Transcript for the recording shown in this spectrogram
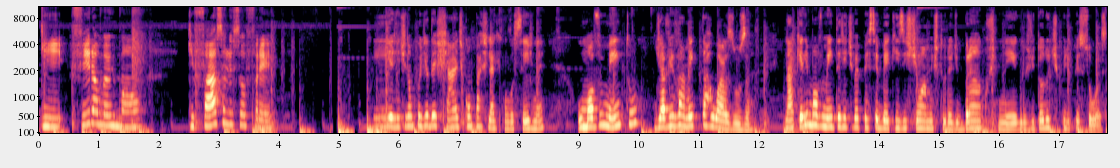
que fira o meu irmão, que faça ele sofrer. E a gente não podia deixar de compartilhar aqui com vocês, né? O movimento de avivamento da Rua Azusa, Naquele movimento a gente vai perceber que existia uma mistura de brancos, negros, de todo tipo de pessoas.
